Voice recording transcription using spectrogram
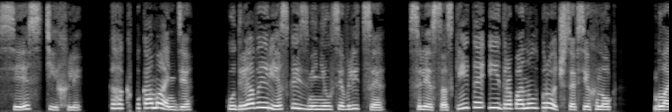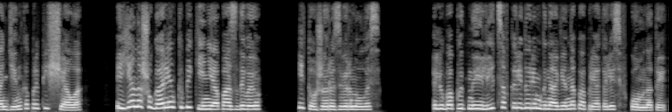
Все стихли, как по команде. Кудрявый резко изменился в лице, слез со скейта и драпанул прочь со всех ног. Блондинка пропищала. «Я на шугаринг бикини опаздываю!» И тоже развернулась. Любопытные лица в коридоре мгновенно попрятались в комнаты.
